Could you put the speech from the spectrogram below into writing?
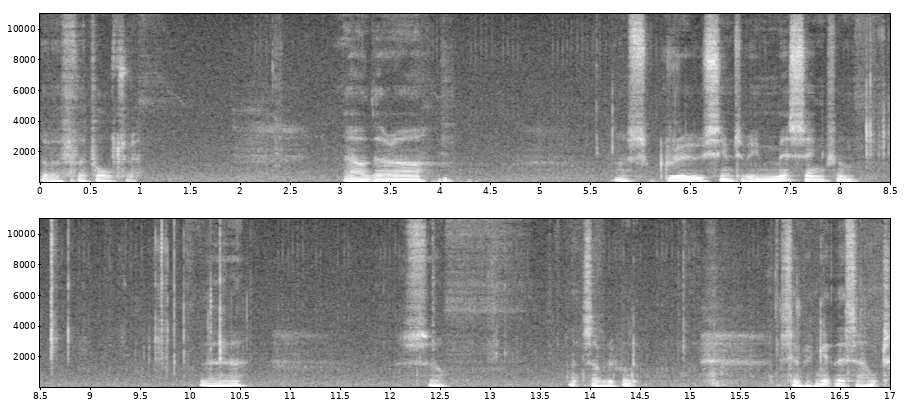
of a Flip Ultra. Now there are the screws seem to be missing from there. So let's have a look. See if we can get this out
